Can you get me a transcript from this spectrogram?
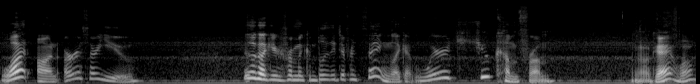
What on earth are you? You look like you're from a completely different thing. Like, where'd you come from? Okay, well,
